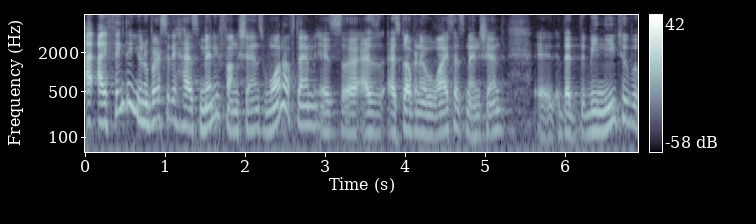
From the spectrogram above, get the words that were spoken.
I, think the university has many functions. One of them is, uh, as, as, Governor Wise has mentioned, uh, that we need to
